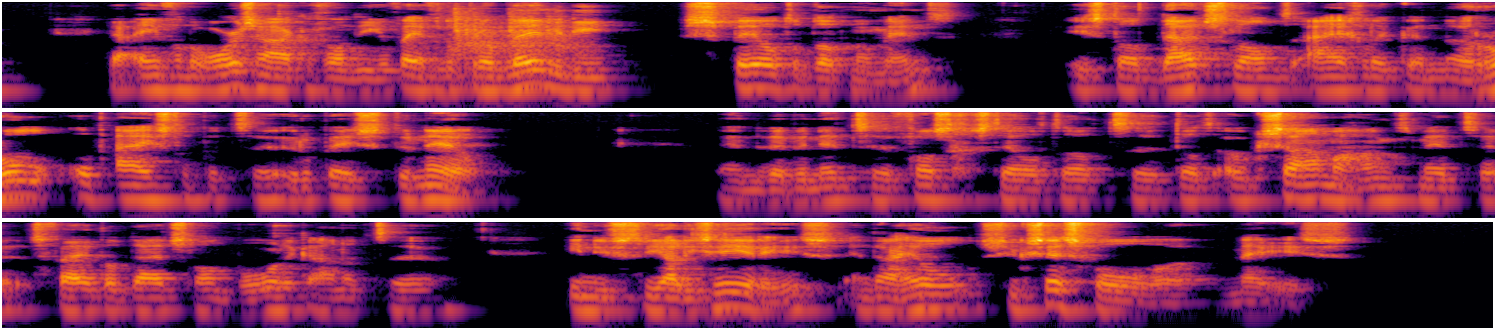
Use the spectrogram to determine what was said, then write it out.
ja, een van de oorzaken van die, of een van de problemen die speelt op dat moment, is dat Duitsland eigenlijk een rol opeist op het uh, Europese toneel. En we hebben net uh, vastgesteld dat dat ook samenhangt met het feit dat Duitsland behoorlijk aan het industrialiseren is en daar heel succesvol mee is.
